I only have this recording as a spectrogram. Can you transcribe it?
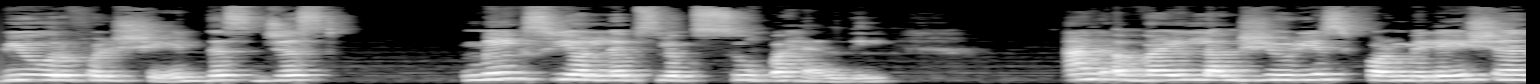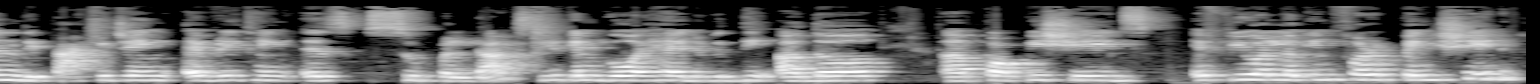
beautiful shade. This just makes your lips look super healthy and a very luxurious formulation the packaging everything is super luxe you can go ahead with the other uh, poppy shades if you are looking for a pink shade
